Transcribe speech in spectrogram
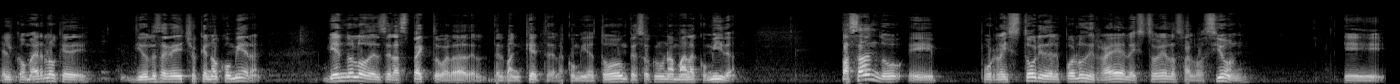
El comer lo que Dios les había dicho que no comieran. viéndolo desde el aspecto ¿verdad? Del, banquete, de la comida. Todo empezó con una mala comida. Pasando eh, por la historia del pueblo de Israel, la historia de la salvación, eh,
